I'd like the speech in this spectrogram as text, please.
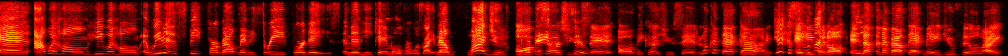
And I went home, he went home, and we didn't speak for about maybe three, four days. And then he came over, was like, now, mind you, all because you too. said, all because you said, look at that guy. Yeah, because and he, he like, went off, and nothing about that made you feel like,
